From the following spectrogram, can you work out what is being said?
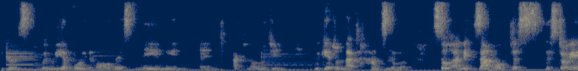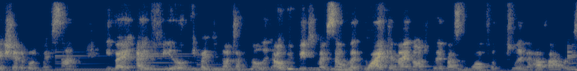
because when we avoid all this naming and acknowledging we get on that hamster Mhm. wheel so an example of just the story i shared about my son if i i feel if i do not acknowledge i'll be beating myself like why can i not play basketball for two and a half hours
